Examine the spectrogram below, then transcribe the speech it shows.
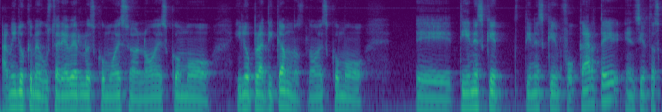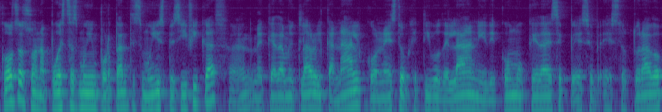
a mí lo que me gustaría verlo es como eso, ¿no? Es como, y lo platicamos, ¿no? Es como, eh, tienes, que, tienes que enfocarte en ciertas cosas, son apuestas muy importantes, muy específicas, ¿eh? me queda muy claro el canal con este objetivo de LAN y de cómo queda ese, ese estructurado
